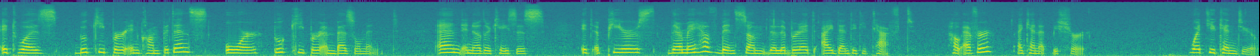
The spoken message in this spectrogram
it was bookkeeper incompetence or bookkeeper embezzlement. And in other cases, it appears there may have been some deliberate identity theft. However, I cannot be sure. What you can do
